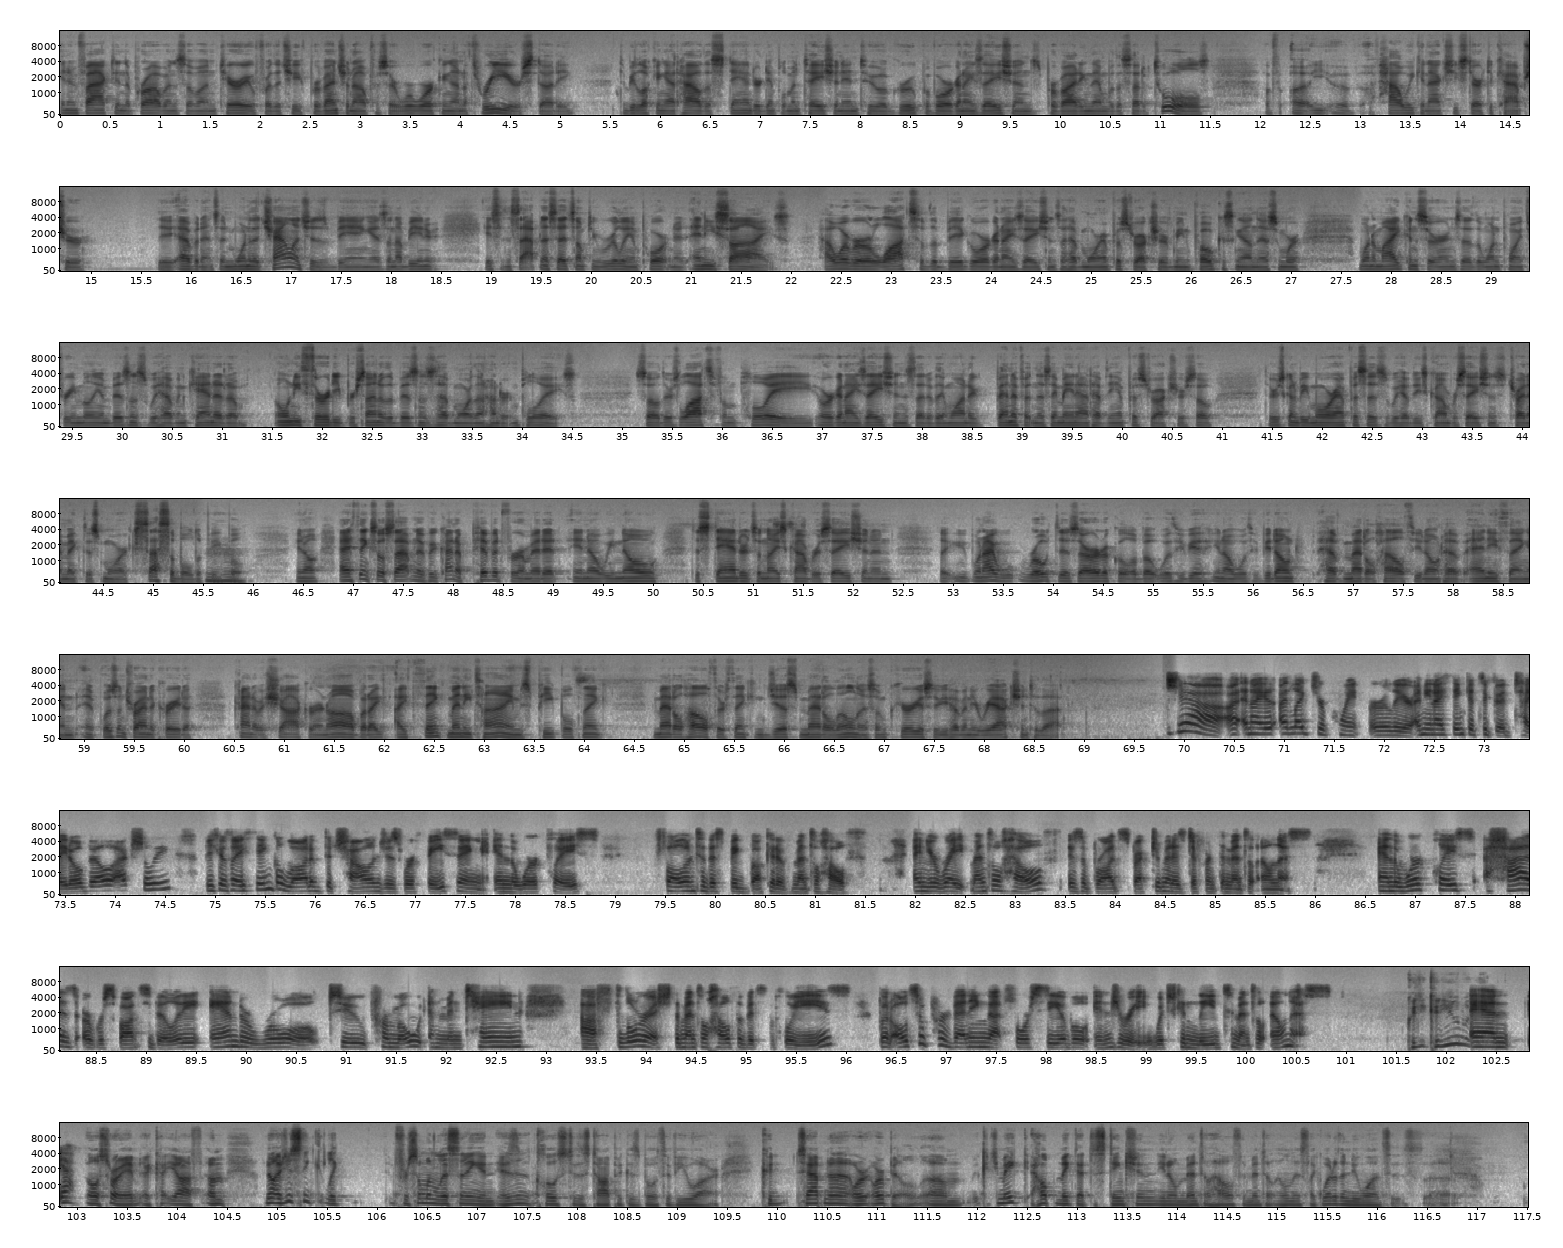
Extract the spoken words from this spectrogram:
And in fact, in the province of Ontario, for the chief prevention officer, we're working on a three-year study to be looking at how the standard implementation into a group of organizations, providing them with a set of tools of, uh, of of how we can actually start to capture the evidence. And one of the challenges being is, and I'll be, is, Sapna said something really important at any size. However, lots of the big organizations that have more infrastructure have been focusing on this, and we're one of my concerns of the 1.3 million businesses we have in Canada, only 30% of the businesses have more than 100 employees. So there's lots of employee organizations that if they want to benefit in this, they may not have the infrastructure. So there's going to be more emphasis as we have these conversations to try to make this more accessible to mm-hmm. people. You know, and I think so. Sapna, if we kind of pivot for a minute, you know, we know the standards a nice conversation, and when I wrote this article about with if you you know with, if you don't have mental health, you don't have anything, and it wasn't trying to create a kind of a shock or an awe, but I, I think many times people think mental health, they're thinking just mental illness. I'm curious if you have any reaction to that. Yeah, I, and I, I liked your point earlier. I mean, I think it's a good title, Bill, actually, because I think a lot of the challenges we're facing in the workplace fall into this big bucket of mental health. And you're right, mental health is a broad spectrum and is different than mental illness. And the workplace has a responsibility and a role to promote and maintain, uh, flourish the mental health of its employees, but also preventing that foreseeable injury, which can lead to mental illness. Could you, could you, And yeah, oh, sorry, I, I cut you off. Um, no, I just think like for someone listening and isn't close to this topic as both of you are, could Sapna or, or Bill, um, could you make help make that distinction? You know, mental health and mental illness. Like, what are the nuances? Uh,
